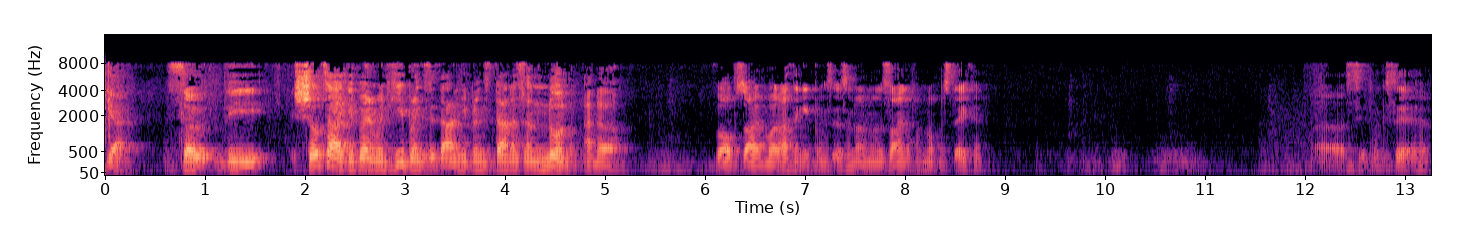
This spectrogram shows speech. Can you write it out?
yeah. So the Shota Gibon, when he brings it down, he brings it down as a nun and a Vav Zayin. I think he brings it as a nun and a Zayin, if I'm not mistaken. Uh, see if I can see it here.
